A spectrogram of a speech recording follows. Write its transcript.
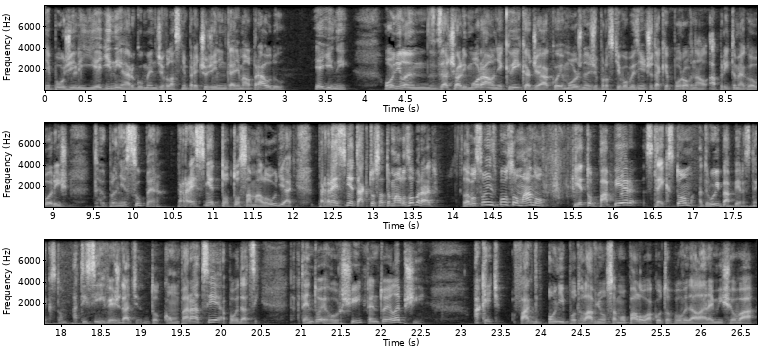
nepoužili jediný argument, že vlastne prečo Žilinka nemal pravdu. Jediný. Oni len začali morálne kvíkať, že ako je možné, že proste vôbec niečo také porovnal. A pritom, ako hovoríš, to je úplne super. Presne toto sa malo udiať. Presne takto sa to malo zobrať. Lebo svojím spôsobom áno, je to papier s textom a druhý papier s textom. A ty si ich vieš dať do komparácie a povedať si, tak tento je horší, tento je lepší. A keď fakt oni pod hlavňou samopalov, ako to povedala Remišová,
